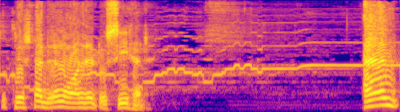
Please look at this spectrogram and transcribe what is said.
So Krishna didn't wanted to see her. And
